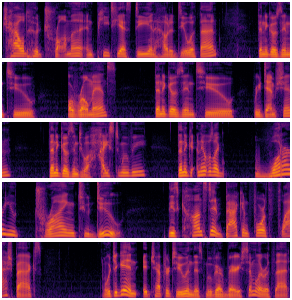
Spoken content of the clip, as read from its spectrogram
childhood trauma and PTSD and how to deal with that. Then it goes into a romance. Then it goes into redemption. Then it goes into a heist movie. Then it, and it was like, what are you trying to do? These constant back and forth flashbacks, which again, it chapter two in this movie are very similar with that.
